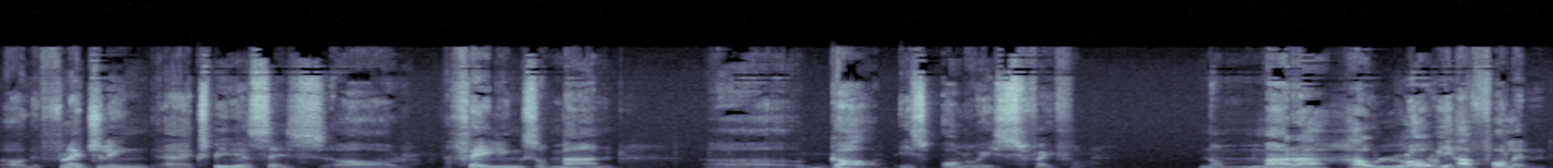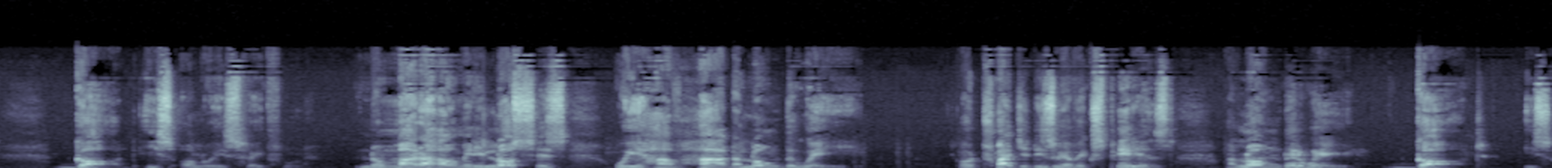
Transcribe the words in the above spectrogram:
or the fledgling uh, experiences or failings of man, uh, God is always faithful. No matter how low we have fallen, God is always faithful. No matter how many losses we have had along the way, or tragedies we have experienced along the way, God is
